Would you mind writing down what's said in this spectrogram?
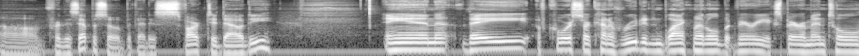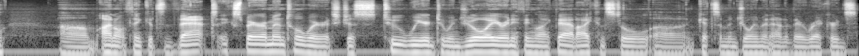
um, for this episode, but that is Svartidauði. And they, of course, are kind of rooted in black metal, but very experimental. Um, I don't think it's that experimental where it's just too weird to enjoy or anything like that. I can still uh, get some enjoyment out of their records.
